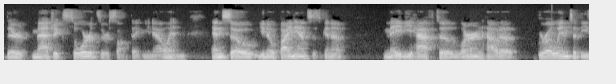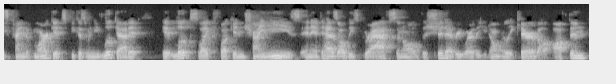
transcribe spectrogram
their magic swords or something, you know, and and so you know Binance is going to maybe have to learn how to grow into these kind of markets because when you look at it, it looks like fucking Chinese and it has all these graphs and all of the shit everywhere that you don't really care about. Often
